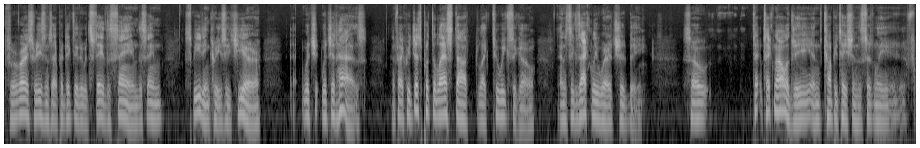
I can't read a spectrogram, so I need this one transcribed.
For various reasons, I predicted it would stay the same, the same speed increase each year, uh, which which it has. In fact, we just put the last dot like two weeks ago, and it's exactly where it should be. So, te- technology and computation is certainly f-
